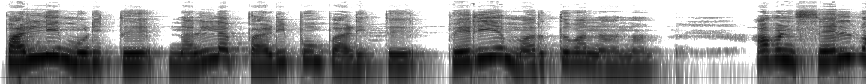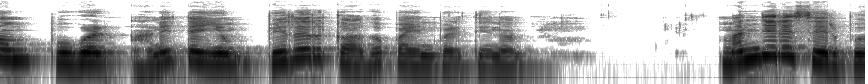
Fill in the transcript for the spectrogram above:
பள்ளி முடித்து நல்ல படிப்பும் படித்து பெரிய மருத்துவன் ஆனான். அவன் செல்வம் புகழ் அனைத்தையும் பிறருக்காக பயன்படுத்தினான். மந்திர சேர்ப்பு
